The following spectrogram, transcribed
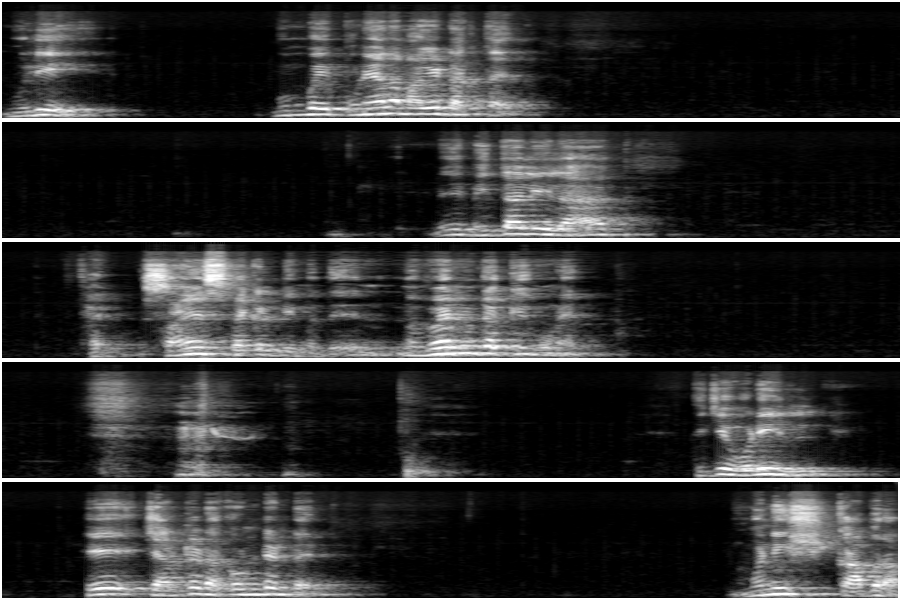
मुली मुंबई पुण्याला मागे टाकतायत. म्हणजे मितालीला सायन्स फॅकल्टीमध्ये नव्याण्णव टक्के गुण आहेत. तिचे वडील हे चार्टर्ड अकाउंटंट आहेत. मनीष काबरा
